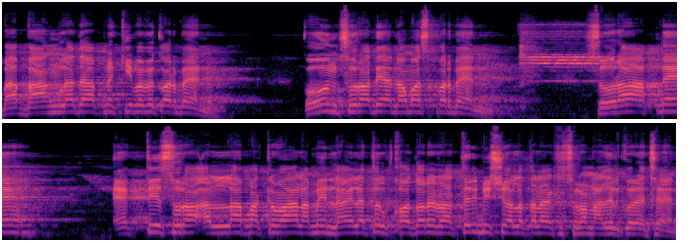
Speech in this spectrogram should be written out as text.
বা বাংলাদা আপনি কীভাবে করবেন? কোন সুরা দিয়ে নামাজ পড়বেন? সুরা আপনি একটি সুরা আল্লাহ পাকরবাল আমি লাইলাতুল কদরের রাতের বিষয়ে আল্লাহ তালা একটি সুরা নাজিল করেছেন।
